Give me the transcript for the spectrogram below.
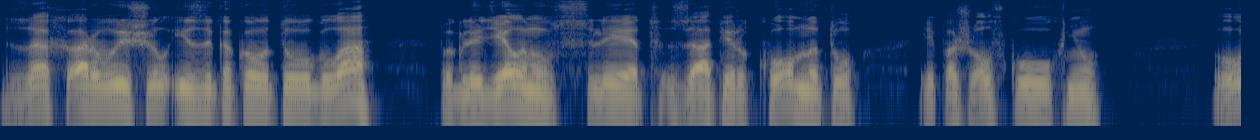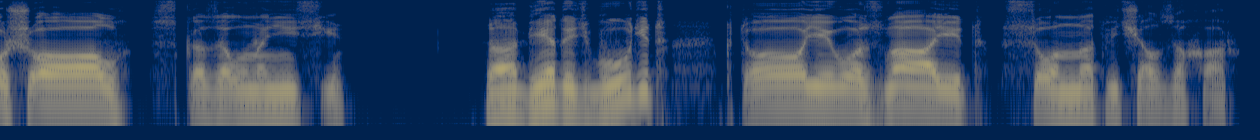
Захар вышел из-за какого-то угла, поглядел ему вслед, запер комнату и пошел в кухню. «Ушел», — сказал он Анисье. «Обедать будет?» «Кто его знает?» — сонно отвечал Захар.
